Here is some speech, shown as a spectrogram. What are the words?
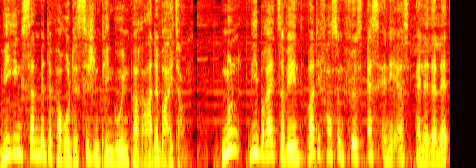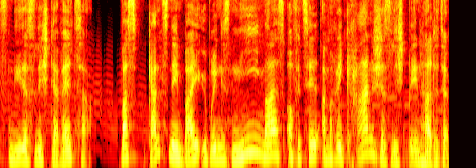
Wie ging es dann mit der parodistischen Pinguin-Parade weiter? Nun, wie bereits erwähnt, war die Fassung fürs SNES e eine der letzten, die das Licht der Welt sah. Was ganz nebenbei übrigens niemals offiziell amerikanisches Licht beinhaltete.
